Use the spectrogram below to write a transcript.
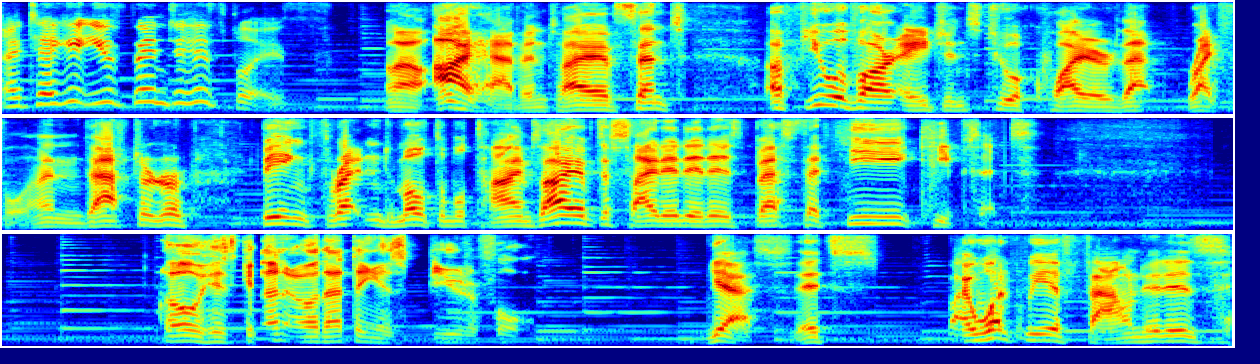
I take it you've been to his place. Well, I haven't. I have sent a few of our agents to acquire that rifle, and after being threatened multiple times, I have decided it is best that he keeps it. Oh, his gun. Oh, that thing is beautiful. Yes, it's by what we have found, it is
